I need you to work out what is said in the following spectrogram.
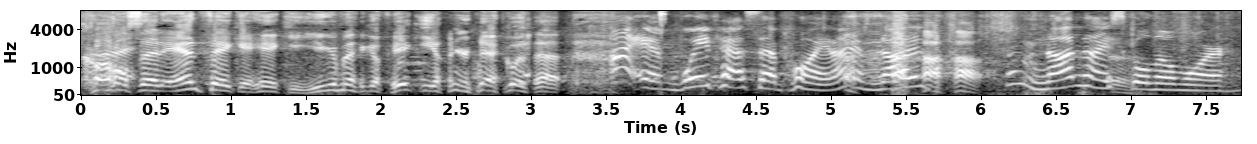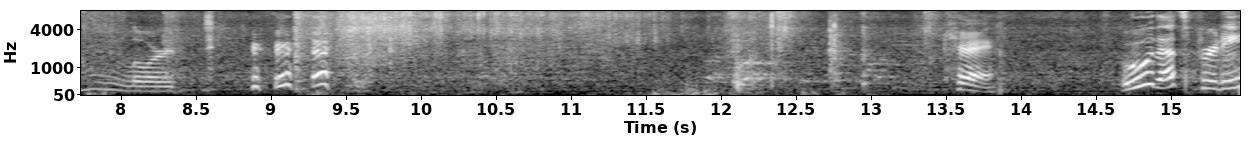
Carl Right. said, and fake a hickey. You can make a hickey on your neck with that. I am way past that point. I am not in, I'm not in high school no more. Oh, Lord. okay. Ooh, that's pretty.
